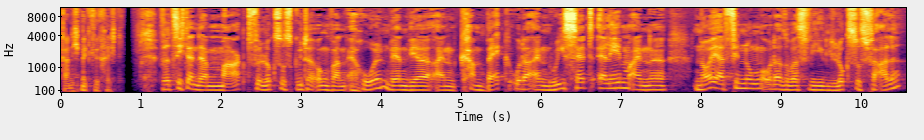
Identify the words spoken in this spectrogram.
Gar nicht mitgekriegt. Wird sich denn der Markt für Luxusgüter irgendwann erholen? Werden wir ein Comeback oder ein Reset erleben? Eine Neuerfindung oder sowas wie Luxus für alle?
